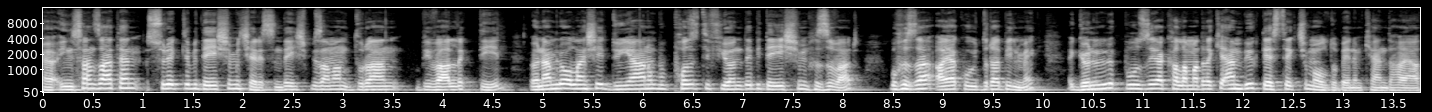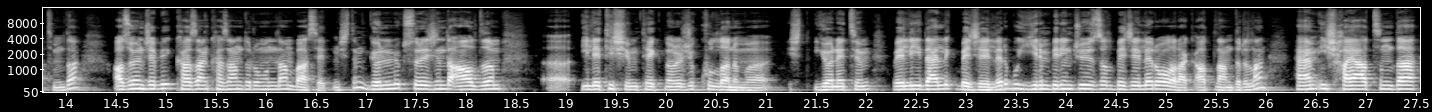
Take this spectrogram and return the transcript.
Ee, insan zaten sürekli bir değişim içerisinde hiçbir zaman duran bir varlık değil. Önemli olan şey dünyanın bu pozitif yönde bir değişim hızı var. Bu hıza ayak uydurabilmek. E, gönüllülük bu hızı yakalamadaki en büyük destekçim oldu benim kendi hayatımda. Az önce bir kazan kazan durumundan bahsetmiştim. Gönüllülük sürecinde aldığım e, iletişim, teknoloji kullanımı, işte yönetim ve liderlik becerileri bu 21. yüzyıl becerileri olarak adlandırılan hem iş hayatında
